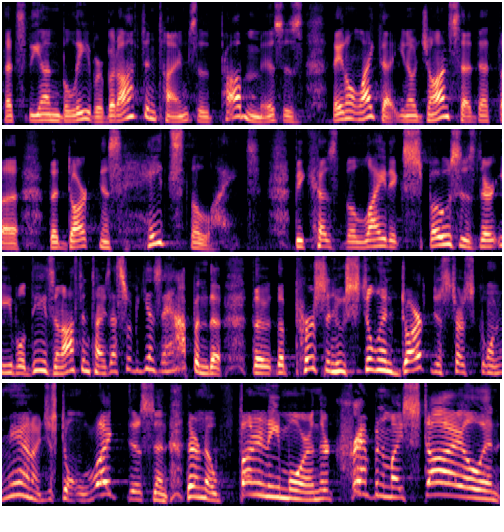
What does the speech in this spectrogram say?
That's the unbeliever. But oftentimes the problem is, is they don't like that. You know, John said that the, the darkness hates the light because the light exposes their evil deeds. And oftentimes that's what begins to happen. The, the, the person who's still in darkness starts going, man, I just don't like this. And they're no fun anymore. And they're cramping my style and,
